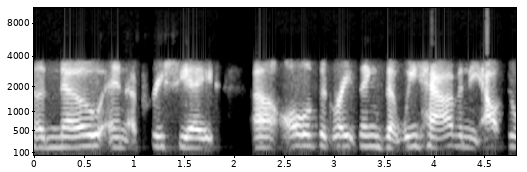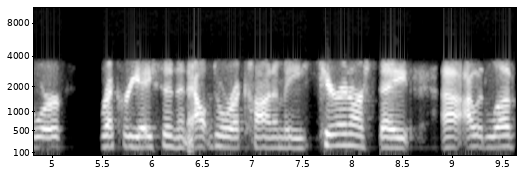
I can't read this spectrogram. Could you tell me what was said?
to know and appreciate uh, all of the great things that we have in the outdoor recreation and outdoor economy here in our state. Uh, I would love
